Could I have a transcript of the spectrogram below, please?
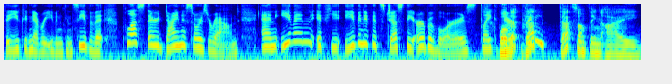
that you could never even conceive of it. Plus, there are dinosaurs around, and even if you, even if it's just the herbivores, like Well, they're that, pretty. that that's something I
